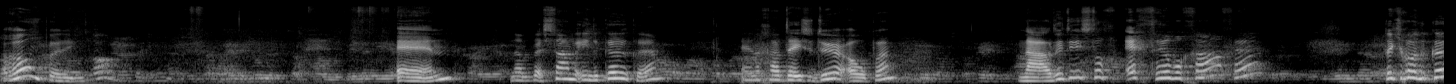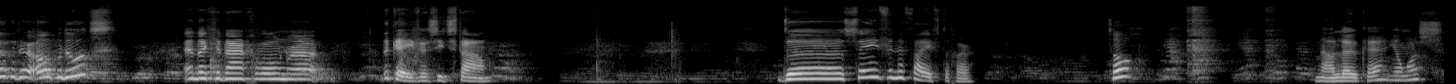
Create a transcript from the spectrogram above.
Roompudding. En dan staan we in de keuken en dan gaat deze deur open. Nou, dit is toch echt helemaal gaaf, hè? Dat je gewoon de keukendeur open doet en dat je daar gewoon eh, de kever ziet staan. De 57er. Toch? Nou, leuk hè, jongens?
